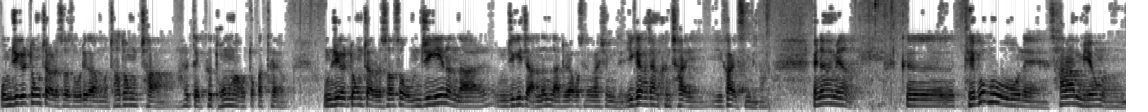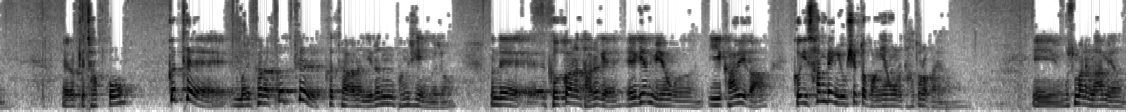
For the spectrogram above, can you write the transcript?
움직일 동자를 써서 우리가 뭐 자동차 할 때 그 동하고 똑같아요. 움직일 동자를 써서 움직이는 날, 움직이지 않는 날이라고 생각하시면 돼요. 이게 가장 큰 차이가 있습니다. 왜냐하면 그 대부분의 사람 미용은 이렇게 잡고 끝에 머리카락 끝을 커트하는 이런 방식인 거죠. 근데 그것과는 다르게 애견 미용은 이 가위가 거의 360도 방향으로 다 돌아가요. 이 무슨 말인가 하면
